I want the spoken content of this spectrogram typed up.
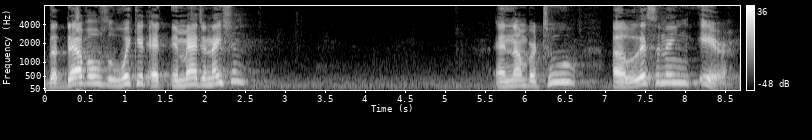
the devil's wicked imagination. And number two, a listening ear.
